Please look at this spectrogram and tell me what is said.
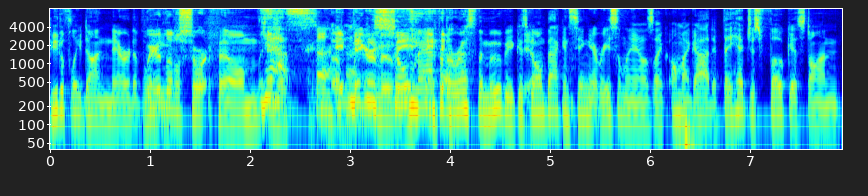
beautifully done narrative. Weird little short film. in Yeah, a it made bigger me so mad for the rest of the movie because going back and seeing it recently, I was like, oh my god, if they had just focused on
